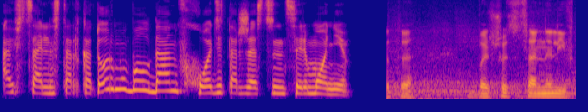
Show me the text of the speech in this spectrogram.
официальный старт которому был дан в ходе торжественной церемонии. Это большой социальный лифт.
